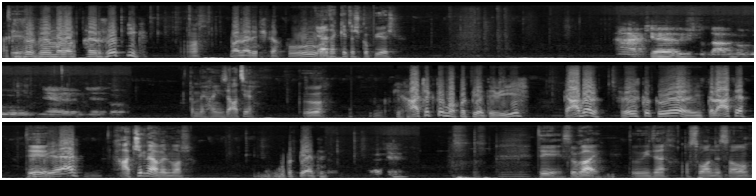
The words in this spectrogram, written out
Taki sobie wymalowany rzutnik. O. Pana Ryśka, Ja takie coś kupiłeś. A kiedyś to dawno było, nie wiem gdzie to. Taka mechanizacja? Kurwa. Taki haczek tu ma podpięty, widzisz? Kabel, wszystko, kurde, instalacja. Ty. Jest Haczyk nawet masz. podpięty. Ty, słuchaj, tu widzę, osłony są.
